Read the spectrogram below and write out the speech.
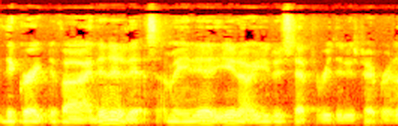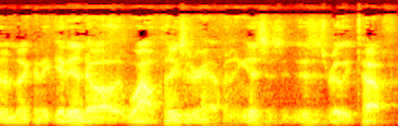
the Great Divide, and it is. I mean, it, you know, you just have to read the newspaper, and I'm not going to get into all the wild things that are happening. This is this is really tough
